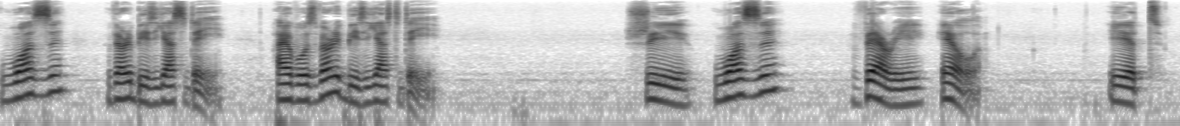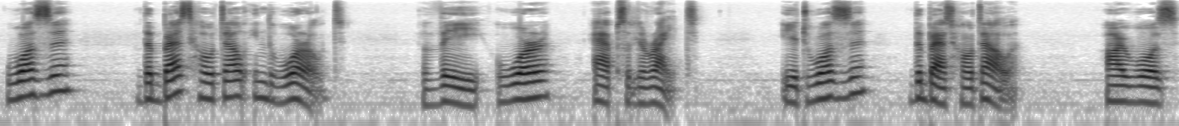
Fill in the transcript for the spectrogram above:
was very busy yesterday. I was very busy yesterday. She was very ill. It was the best hotel in the world. They were absolutely right. It was the best hotel. I was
